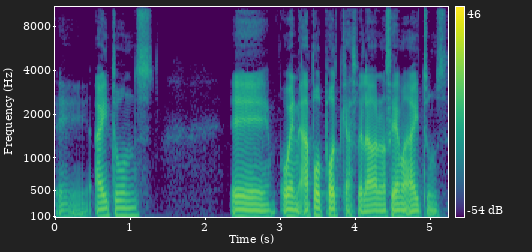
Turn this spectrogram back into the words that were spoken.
eh, iTunes eh, o en Apple Podcast, ¿verdad? Ahora no se llama iTunes.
